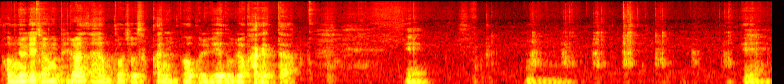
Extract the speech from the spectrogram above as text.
법률 개정이 필요한 사항도 조속한 입법을 위해 노력하겠다. 예. 음, 예.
